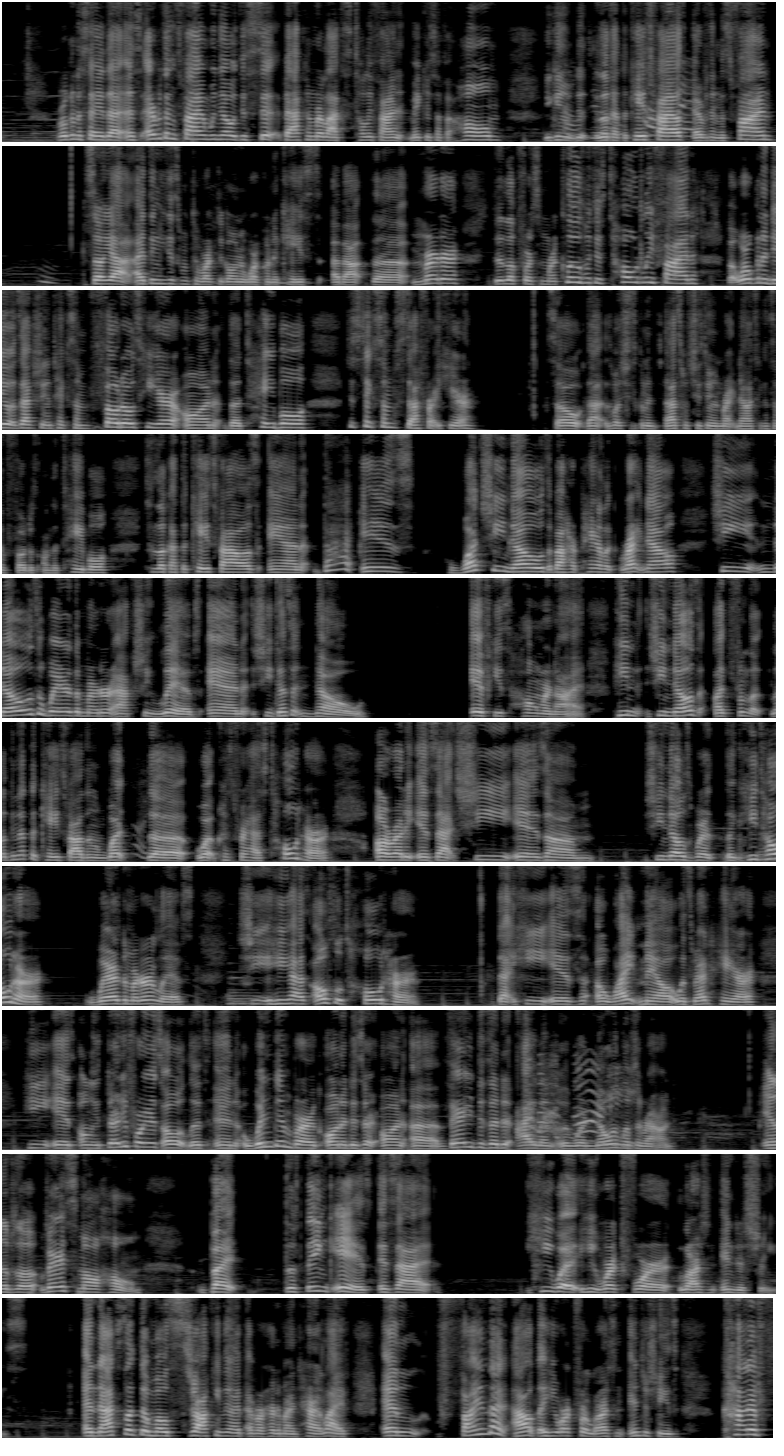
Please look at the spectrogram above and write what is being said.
we're gonna say that as everything's fine, we know just sit back and relax. It's totally fine. Make yourself at home. You can look at the case files. Everything is fine. So yeah, I think he just went to work to go in and work on a case about the murder to look for some more clues, which is totally fine. But what we're gonna do is actually take some photos here on the table. Just take some stuff right here. So that is what she's gonna. That's what she's doing right now, taking some photos on the table to look at the case files, and that is what she knows about her parents. Like right now, she knows where the murderer actually lives, and she doesn't know if he's home or not. He she knows like from look, looking at the case files and what the what Christopher has told her already is that she is um she knows where like he told her where the murderer lives. She he has also told her that he is a white male with red hair. He is only 34 years old, lives in Windenburg on a desert on a very deserted island where no one lives around. And lives a very small home. But the thing is, is that he was he worked for Larson Industries. And that's like the most shocking thing I've ever heard in my entire life. And find that out that he worked for Larson Industries kind of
